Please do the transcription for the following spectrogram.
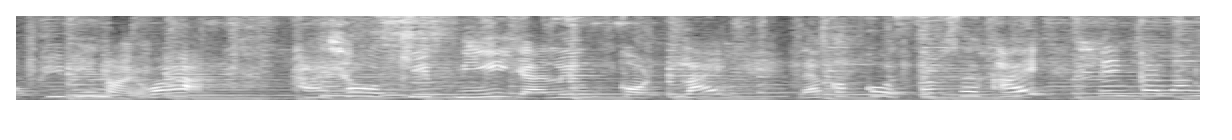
บอกพี่ๆหน่อยว่า ถ้าชอบคลิปนี้อย่าลืมกดไลค์แล้วก็กด Subscribe เป็นกำลัง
